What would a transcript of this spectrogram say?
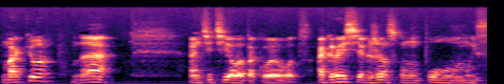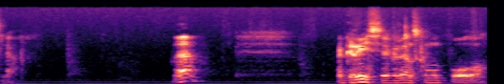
маркер, да, антитело такое вот, агрессия к женскому полу в мыслях, да, агрессия к женскому полу,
